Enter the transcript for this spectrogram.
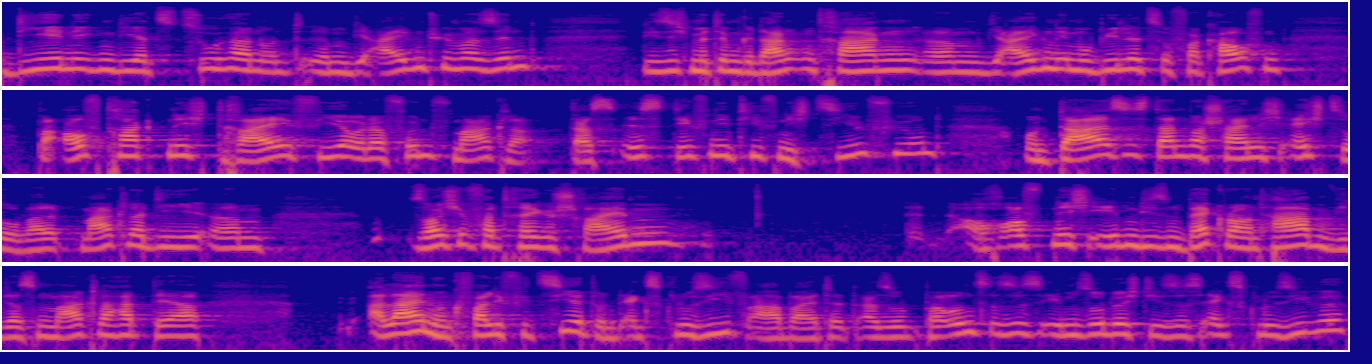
diejenigen, die jetzt zuhören und ähm, die Eigentümer sind, die sich mit dem Gedanken tragen, ähm, die eigene Immobilie zu verkaufen, beauftragt nicht drei, vier oder fünf Makler. Das ist definitiv nicht zielführend. Und da ist es dann wahrscheinlich echt so, weil Makler, die ähm, solche Verträge schreiben, auch oft nicht eben diesen Background haben, wie das ein Makler hat, der allein und qualifiziert und exklusiv arbeitet. Also bei uns ist es eben so, durch dieses Exklusive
